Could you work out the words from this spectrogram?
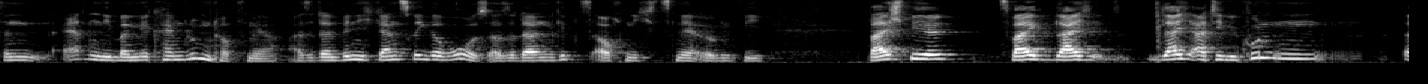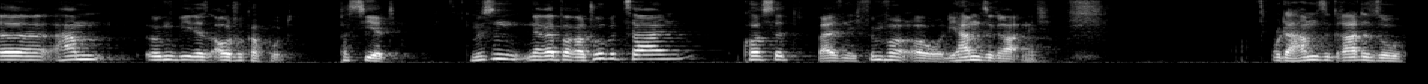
dann ernten die bei mir keinen Blumentopf mehr. Also dann bin ich ganz rigoros. Also dann gibt es auch nichts mehr irgendwie. Beispiel, zwei gleich, gleichartige Kunden äh, haben irgendwie das Auto kaputt. Passiert müssen eine Reparatur bezahlen, kostet, weiß nicht, 500 Euro. Die haben sie gerade nicht. Oder haben sie gerade so.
